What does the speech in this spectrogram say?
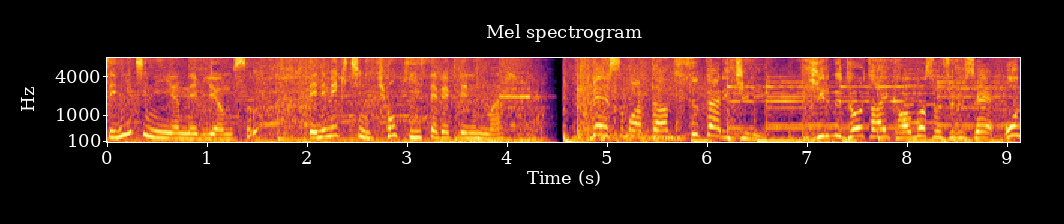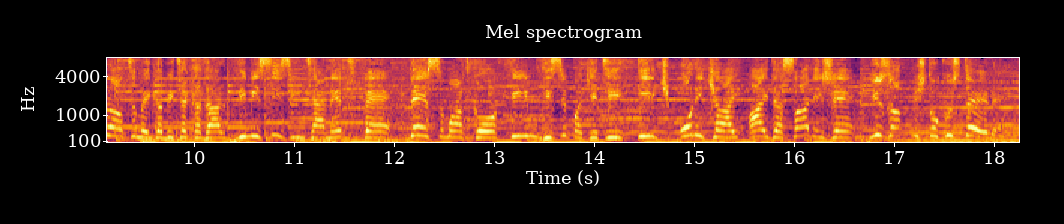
Senin için iyi yanı ne biliyor musun? Denemek için çok iyi sebeplerin var. D-Smart'tan süper ikili. 24 ay kalma sözünüze 16 megabite kadar limitsiz internet ve D-Smart Go film dizi paketi ilk 12 ay ayda sadece 169 TL.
